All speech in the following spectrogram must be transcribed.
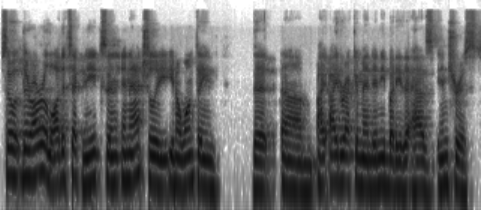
So there are a lot of techniques, and, and actually, you know, one thing that um, I, I'd recommend anybody that has interest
